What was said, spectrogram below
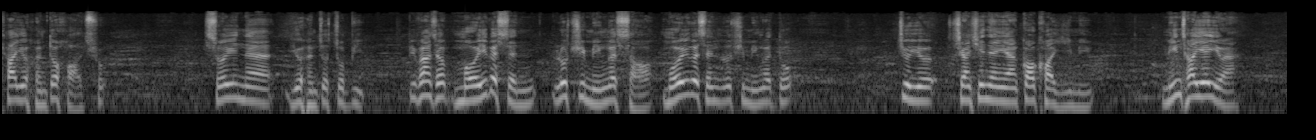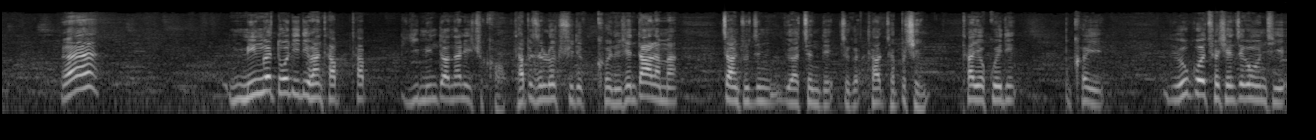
它有很多好处，所以呢，有很多作弊。比方说，某一个省录取名额少，某一个省录取名额多，就有像现在一样高考移民。明朝也有啊，啊，名额多的地方，他他移民到那里去考，他不是录取的可能性大了吗？张居正要针对这个，他他不行，他有规定，不可以。如果出现这个问题，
